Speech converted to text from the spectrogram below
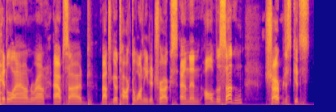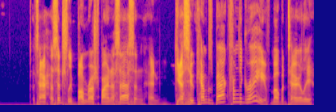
piddling around outside, about to go talk to Juanita Trucks, and then all of a sudden, Sharp just gets attacked, essentially bum rushed by an assassin, and guess who comes back from the grave momentarily?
